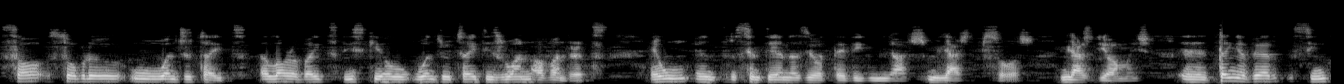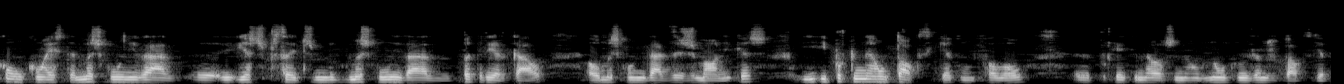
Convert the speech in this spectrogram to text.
só sobre o Andrew Tate. A Laura Bates diz que ele, o Andrew Tate is one of hundreds. É um entre centenas, eu até digo milhares, milhares de pessoas, milhares de homens. Uh, tem a ver, sim, com, com esta masculinidade uh, estes preceitos de masculinidade patriarcal ou masculinidades hegemónicas e, e porque não tóxica, como falou, uh, porque é que nós não, não utilizamos o tóxica?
